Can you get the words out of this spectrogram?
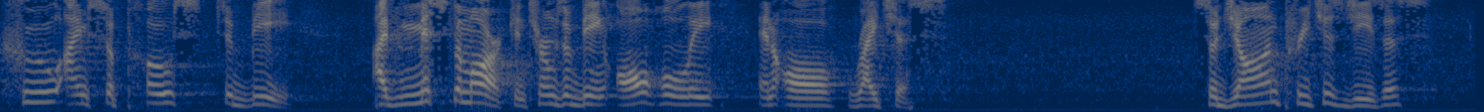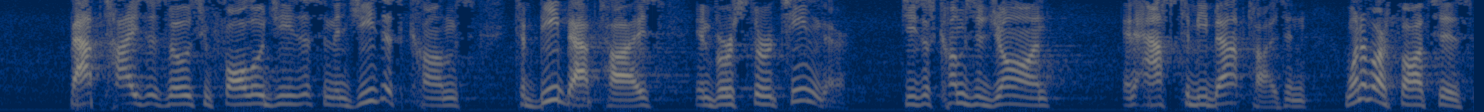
who I'm supposed to be. I've missed the mark in terms of being all holy and all righteous. So John preaches Jesus, baptizes those who follow Jesus, and then Jesus comes to be baptized in verse 13 there. Jesus comes to John and asks to be baptized. And one of our thoughts is,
